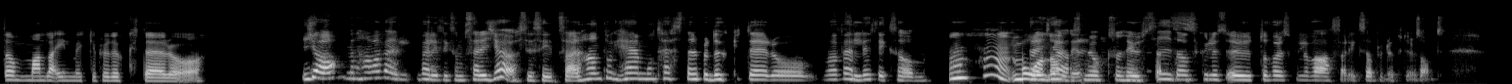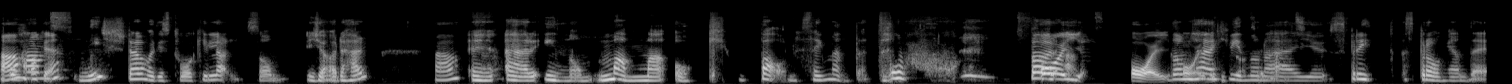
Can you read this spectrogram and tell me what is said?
de, man la in mycket produkter och... Ja, men han var väldigt, väldigt liksom seriös i sitt så här. Han tog hem och testade produkter och var väldigt liksom mån om seriös med också hur sidan skulle se ut och vad det skulle vara för liksom, produkter och sånt. Ja, och hans okej. nisch, det var faktiskt två killar som gör det här. Ja. eh, är inom mamma och barnsegmentet. Oh, För oj, oj, de oj, här bra kvinnorna är ju spritt språngande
